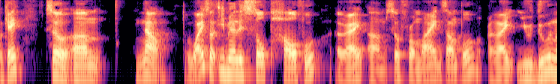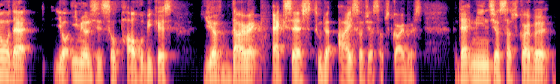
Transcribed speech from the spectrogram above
Okay, so um, now why is your email list so powerful? All right. Um, so from my example, all right, you do know that your email list is so powerful because you have direct access to the eyes of your subscribers. That means your subscriber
